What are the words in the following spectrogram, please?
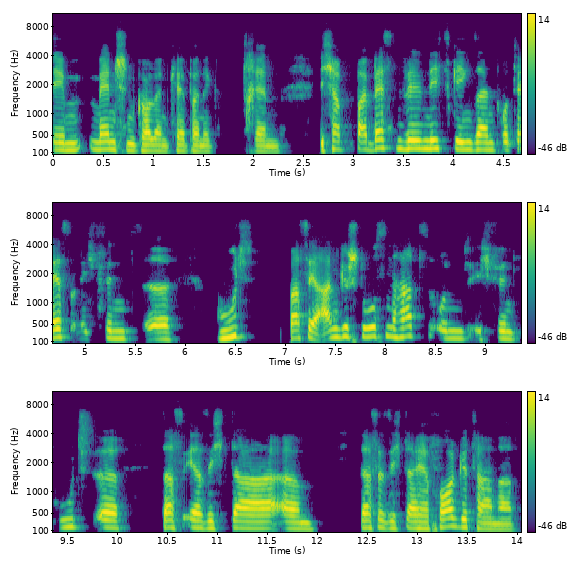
dem Menschen Colin Kaepernick trennen. Ich habe beim besten Willen nichts gegen seinen Protest und ich finde äh, gut, was er angestoßen hat und ich finde gut, äh, dass er sich da, ähm, dass er sich da hervorgetan hat.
